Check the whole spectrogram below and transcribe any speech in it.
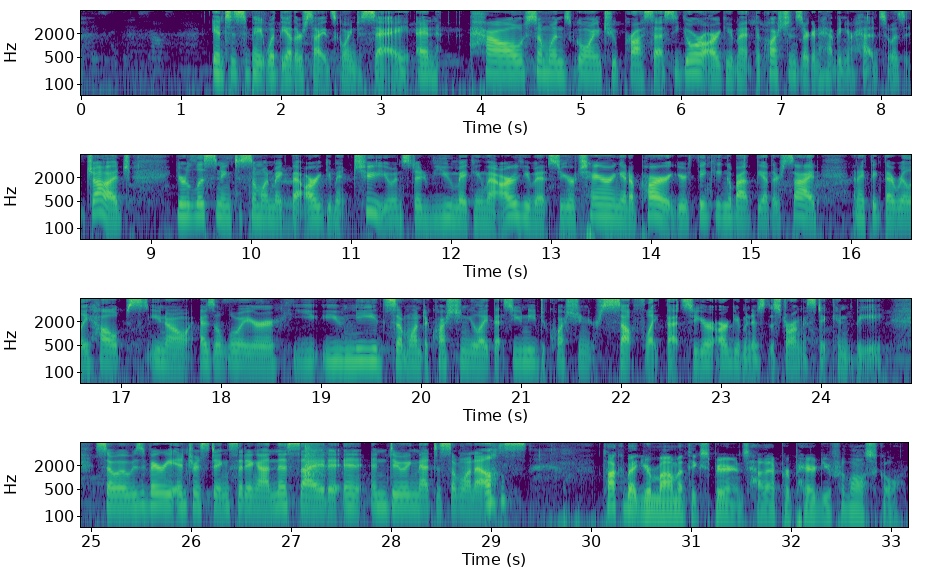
anticipate what the other side's going to say and how someone's going to process your argument, the questions they're going to have in your head. So, as a judge, you're listening to someone make that argument to you instead of you making that argument. So you're tearing it apart. You're thinking about the other side. And I think that really helps, you know, as a lawyer, you, you need someone to question you like that. So you need to question yourself like that. So your argument is the strongest it can be. So it was very interesting sitting on this side and, and doing that to someone else. Talk about your Monmouth experience, how that prepared you for law school.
